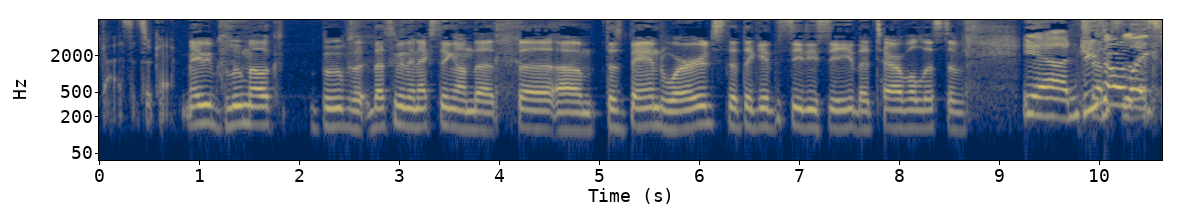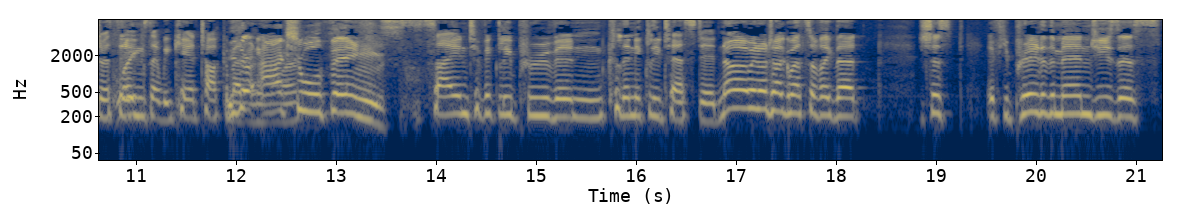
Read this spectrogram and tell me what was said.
guys. It's okay. Maybe blue milk boobs. That's gonna be the next thing on the the um those banned words that they gave the CDC. The terrible list of Yeah, and These Trump's are, like- list of like- things that we can't talk about. These are anymore. actual things. scientifically proven, clinically tested. No, we don't talk about stuff like that. It's just if you pray to the man Jesus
